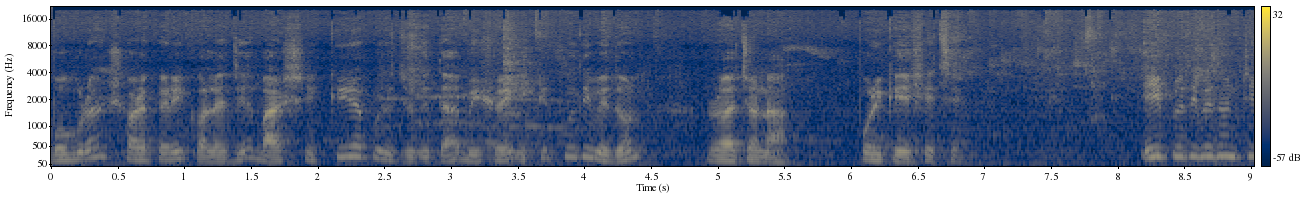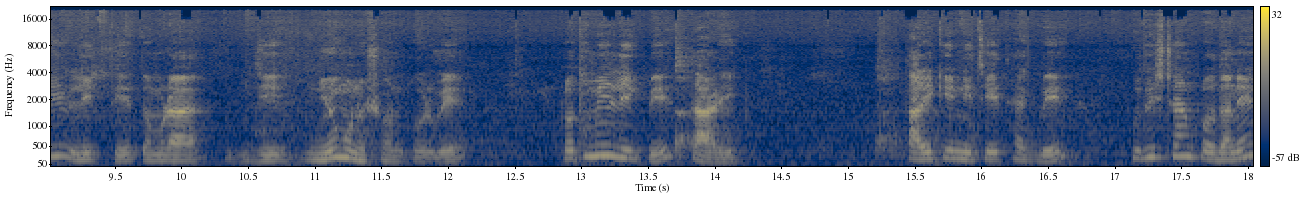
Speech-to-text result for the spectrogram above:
বগুড়া সরকারি কলেজে বার্ষিক ক্রীড়া প্রতিযোগিতা বিষয়ে একটি প্রতিবেদন রচনা পরীক্ষায় এসেছে। এই প্রতিবেদনটি লিখতে তোমরা যে নিয়ম অনুসরণ করবে, প্রথমেই লিখবে তারিখ। তারিখের নিচেই থাকবে প্রতিষ্ঠান প্রদানের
